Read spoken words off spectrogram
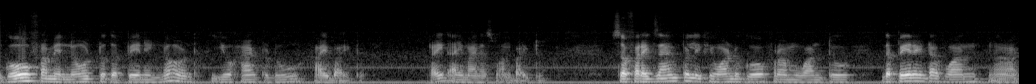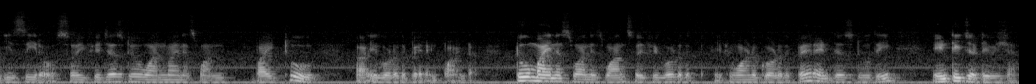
go from a node to the parent node you have to do i by 2 right? I minus 1 by 2 so for example if you want to go from 1 to the parent of 1 uh, is 0 so if you just do 1 minus 1 by 2 uh, you go to the parent pointer 2 minus 1 is 1 so if you go to the if you want to go to the parent just do the integer division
